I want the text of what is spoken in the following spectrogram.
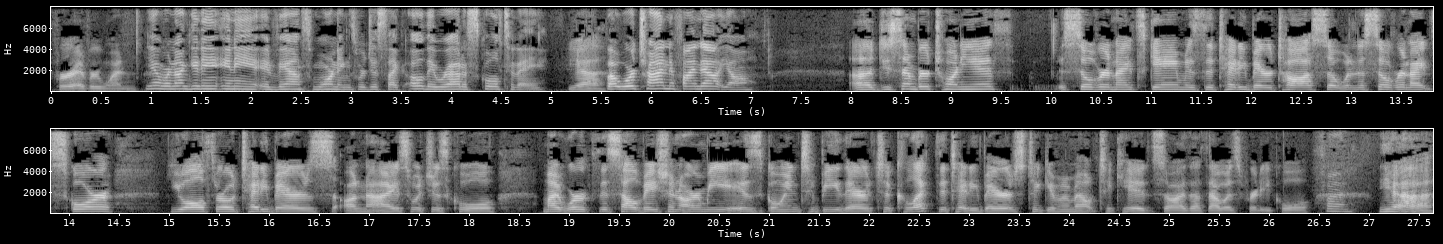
for everyone. Yeah, we're not getting any advance warnings. We're just like, oh, they were out of school today. Yeah. But we're trying to find out, y'all. Uh, December 20th, Silver Knights game is the teddy bear toss. So when the Silver Knights score, you all throw teddy bears on the ice, which is cool my work, the Salvation Army, is going to be there to collect the teddy bears to give them out to kids. So I thought that was pretty cool. Fun. Yeah.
